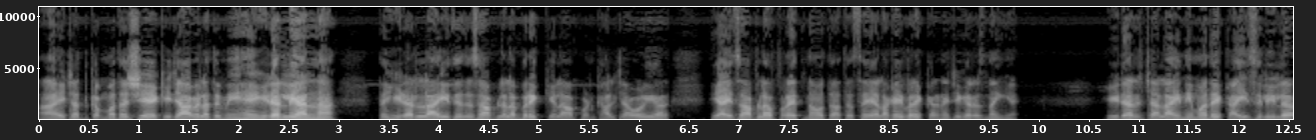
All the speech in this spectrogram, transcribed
ह्याच्यात गंमत अशी आहे की ज्यावेळेला तुम्ही हे हिडर लिहाल ना तर हिडरला इथे जसं आपल्याला ब्रेक केला आपण खालच्या ओळीवर यायचा आपला प्रयत्न होता तसं याला काही ब्रेक करण्याची गरज नाही आहे हिडरच्या लाईनीमध्ये काहीच लिहिलं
